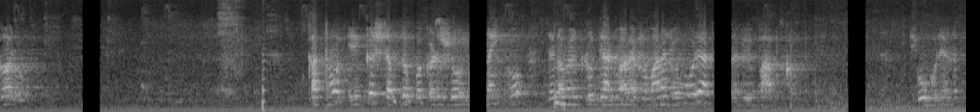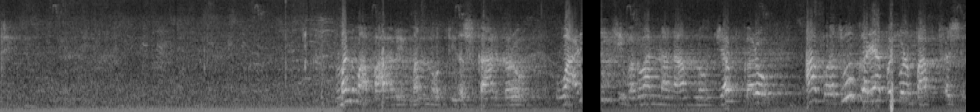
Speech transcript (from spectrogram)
કરો. કથો એક જ શબ્દ પકડશો નહીં હો. તમે એટલું ધ્યાનમાં રાખશો મારા જેવું બોલ્યા પાપ કરો. એવું બોલ્યા નથી મનમાં ભાવે મનનો તિરસ્કાર કરો. વાણીથી ભગવાનના નામનો જપ કરો. આ બધું કર્યા પછી પણ પાપ થશે.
